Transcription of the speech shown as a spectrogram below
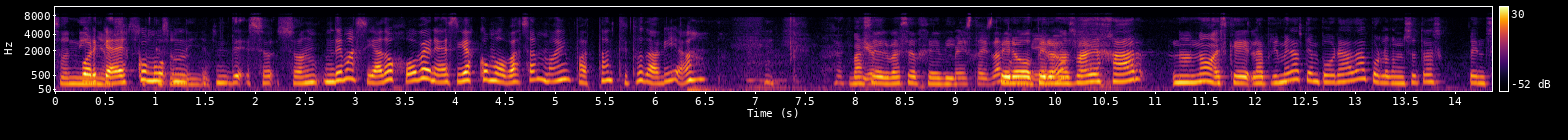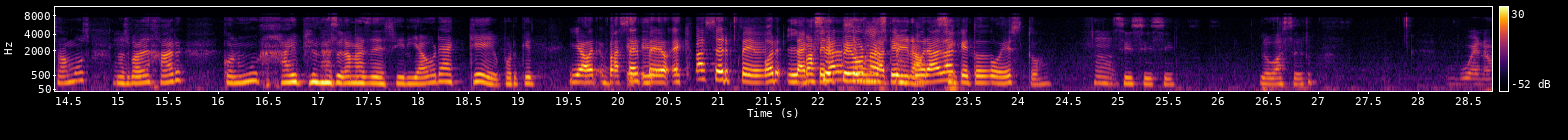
Son niños. Porque es como. son niños. de- so- son demasiado jóvenes y es como va a ser más impactante todavía. Va a ser, va a ser heavy. Me estáis dando pero, pero nos va a dejar. No, no, es que la primera temporada, por lo que nosotras pensamos, nos va a dejar con un hype y unas ganas de decir, ¿y ahora qué? Porque Y ahora va a ser Eh, eh, peor. Es que va a ser peor la va ser espera de peor la espera, temporada sí. que todo esto. Hmm. sí, sí, sí. Lo va a ser. Bueno,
